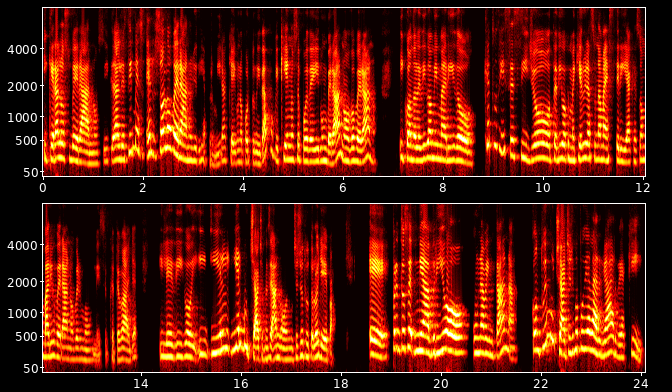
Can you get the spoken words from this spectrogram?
y que era los veranos. Y al decirme, son los veranos, yo dije, pero mira, aquí hay una oportunidad, porque ¿quién no se puede ir un verano o dos veranos? Y cuando le digo a mi marido, ¿qué tú dices si yo te digo que me quiero ir a hacer una maestría, que son varios veranos, Vermont? Me dice, que te vaya. Y le digo, y, y, el, y el muchacho me dice, ah, no, el muchacho tú te lo llevas. Eh, pero entonces me abrió una ventana. Con tu muchacho yo me podía largar de aquí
